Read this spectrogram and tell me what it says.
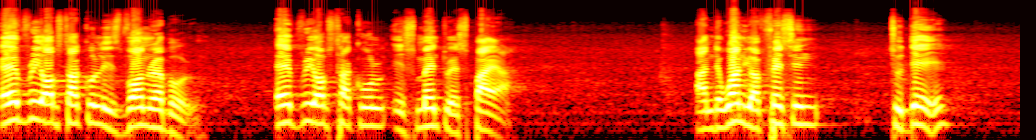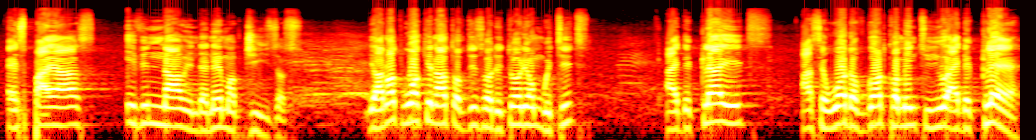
Every obstacle is vulnerable, every obstacle is meant to expire. And the one you are facing today expires even now in the name of Jesus. You are not walking out of this auditorium with it. I declare it as a word of God coming to you. I declare.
